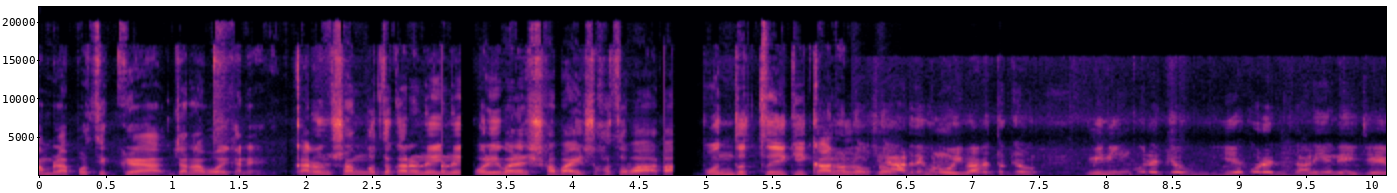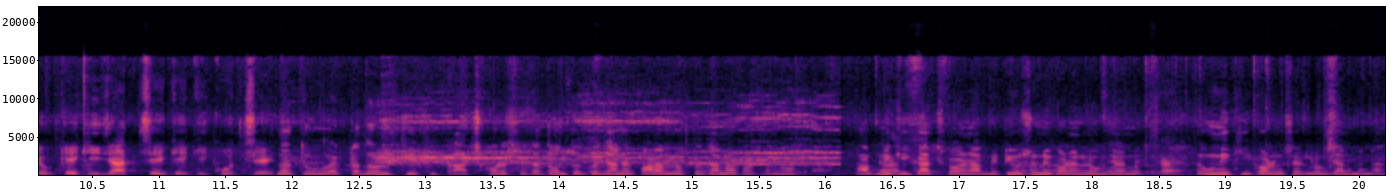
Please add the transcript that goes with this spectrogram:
আমরা প্রতিক্রিয়া জানাব এখানে। কারণ সঙ্গত কারণে পরিবারের সবাই হতবাক। বন্ধুত্বই কি কাল হলো? আর দেখুন ওইভাবে তো কেউ মিনিং করে কেউ ইয়ে করে দাঁড়িয়ে নেই যে কে কি যাচ্ছে কে কি করছে। না তবু একটা ধরুন কে কি কাজ করে সেটা তো অন্তত জানে পাড়ার লোক তো জানার কথা না। আপনি কি কাজ করেন? আপনি টিউশনি করেন লোক জানে। হ্যাঁ। তো উনি কি করেন সেটা লোক জানবে না?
